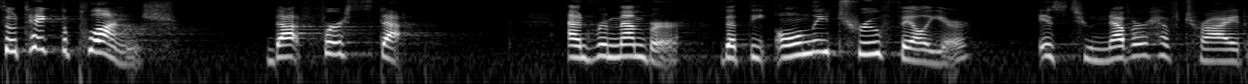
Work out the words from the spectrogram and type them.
So take the plunge, that first step, and remember that the only true failure is to never have tried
